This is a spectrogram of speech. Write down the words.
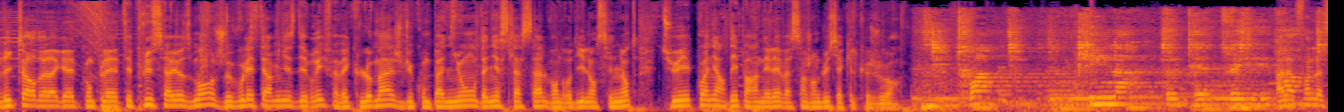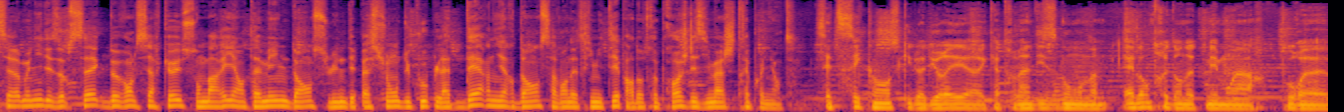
Victoire de la galette complète. Et plus sérieusement, je voulais terminer ce débrief avec l'hommage du compagnon d'Agnès Lassalle, vendredi, l'enseignante, tuée, poignardée par un élève à Saint-Jean-de-Luz il y a quelques jours. À la fin de la cérémonie des obsèques, devant le cercueil, son mari a entamé une danse, l'une des passions du couple, la dernière danse avant d'être imitée par d'autres proches, des images très poignantes. Cette séquence qui doit durer euh, 90 secondes, elle entre dans notre mémoire pour euh,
